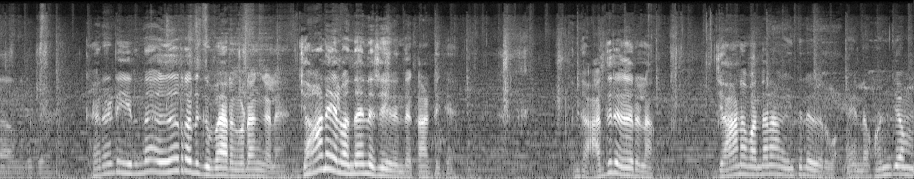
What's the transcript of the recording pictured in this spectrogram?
நான் உங்களுக்கு கரடி இருந்தால் ஏறுறதுக்கு வேற கூடங்கல ஜானையில் வந்தால் என்ன செய்யுது இந்த காட்டுக்கு? இந்த அதில் ஏறலாம். ஜானை வந்தால் நாங்கள் இதில் ஏறுவோம். என்ன கொஞ்சம்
